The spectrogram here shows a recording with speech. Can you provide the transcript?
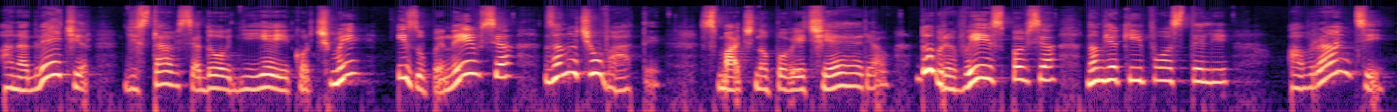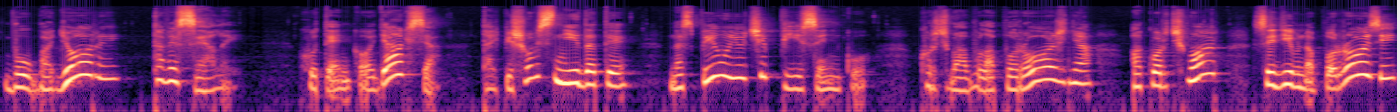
а надвечір дістався до однієї корчми і зупинився заночувати. Смачно повечеряв, добре виспався на м'якій постелі, а вранці був бадьорий та веселий. Хутенько одягся та й пішов снідати, наспівуючи пісеньку. Корчма була порожня, а корчмар сидів на порозі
